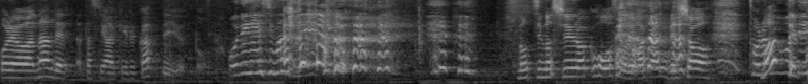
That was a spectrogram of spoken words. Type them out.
これはなんで私が開けるかっていうと。お願いしますね。後の収録放送でわかるでしょう。待ってこんなに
